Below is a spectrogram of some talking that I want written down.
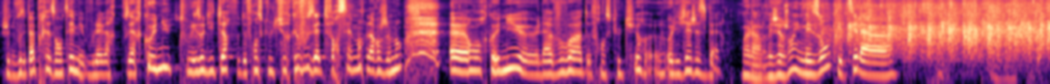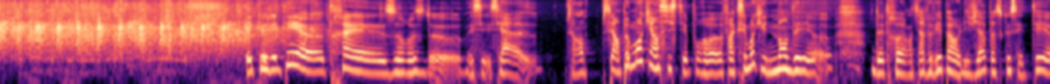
je ne vous ai pas présenté, mais vous l'avez vous avez reconnu, tous les auditeurs de France Culture que vous êtes forcément largement, ont reconnu la voix de France Culture, Olivia Gesbert. Voilà, mais j'ai rejoint une maison qui était la. Et que j'étais euh, très heureuse de. C'est un, un, peu moi qui ai insisté pour. Euh, enfin, que c'est moi qui ai demandé euh, d'être interviewée par Olivia parce que c'était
